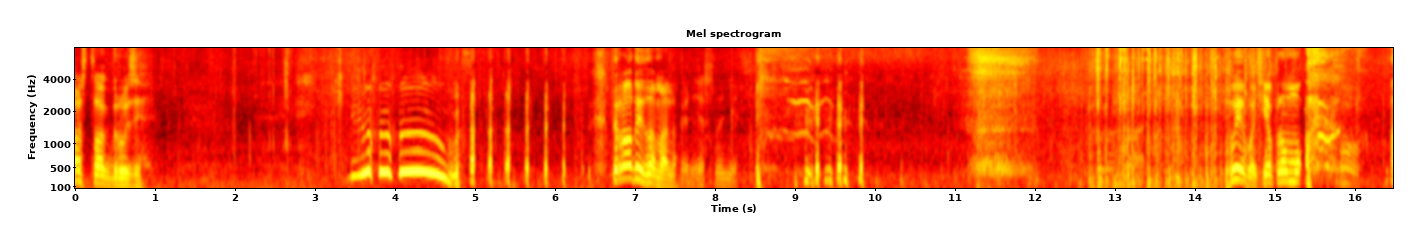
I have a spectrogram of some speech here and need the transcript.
Ось так, друзі. Ти радий за мене? Звісно, ні. Вибач, я промо. А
